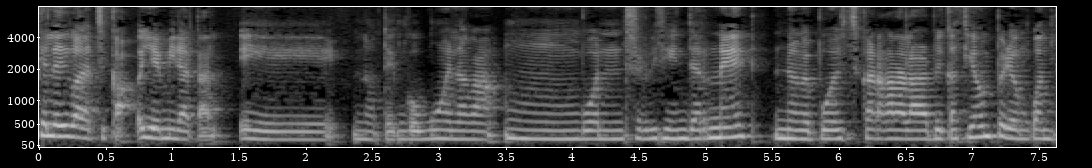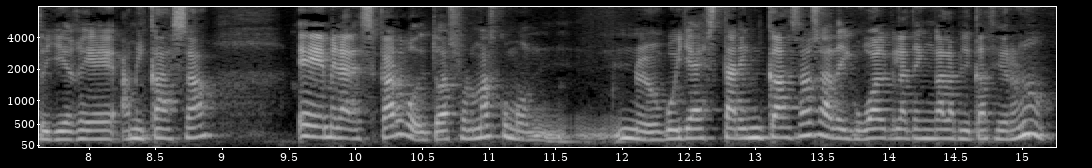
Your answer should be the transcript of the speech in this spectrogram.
que le digo a la chica, oye, mira tal, eh, no tengo un buen servicio de internet, no me puedes descargar la aplicación, pero en cuanto llegue a mi casa eh, me la descargo. De todas formas, como no voy a estar en casa, o sea, da igual que la tenga la aplicación o no.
